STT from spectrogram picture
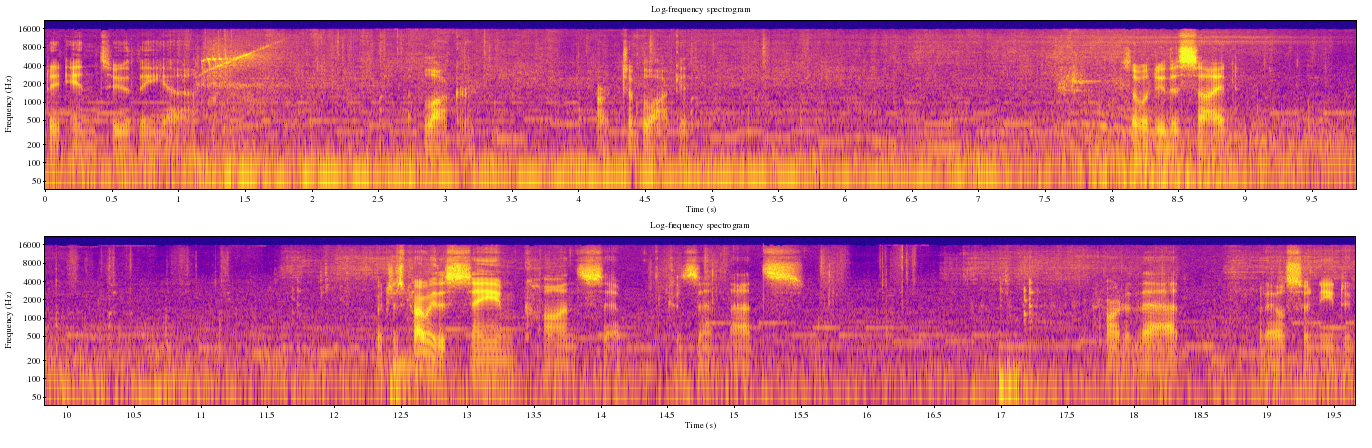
put it into the, uh, the blocker, or to block it. So we'll do this side. Which is probably the same concept, because then that's part of that. But I also need a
